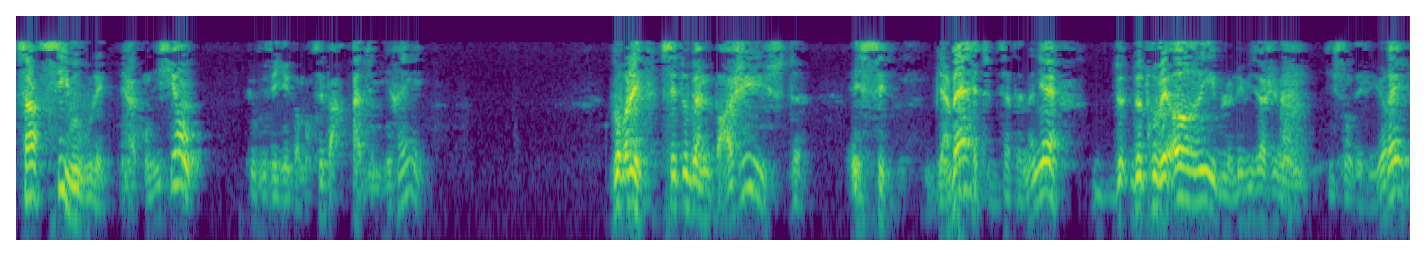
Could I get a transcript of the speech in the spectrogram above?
Ça, si vous voulez, mais à condition que vous ayez commencé par admirer. Vous comprenez, c'est tout de même pas juste, et c'est bien bête, d'une certaine manière, de, de, trouver horribles les visages humains qui sont défigurés,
